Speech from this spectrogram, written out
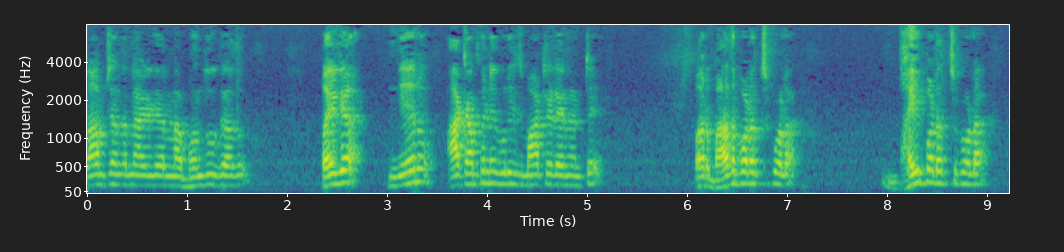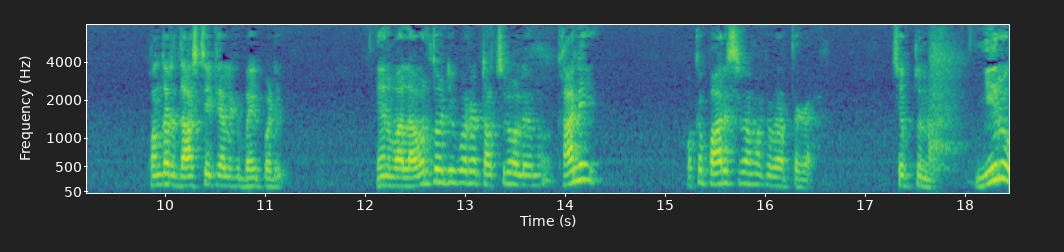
రామచంద్ర నాయుడు గారు నా బంధువు కాదు. పైగా నేను ఆ కంపెనీ గురించి మాట్లాడానంటే వారు బాధపడచ్చు కూడా భయపడచ్చు కూడా కొందరు దాష్టికాలకి భయపడి. నేను వాళ్ళెవరితోటి కూడా టచ్లో లేను. కానీ ఒక పారిశ్రామికవేత్తగా చెప్తున్నా మీరు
